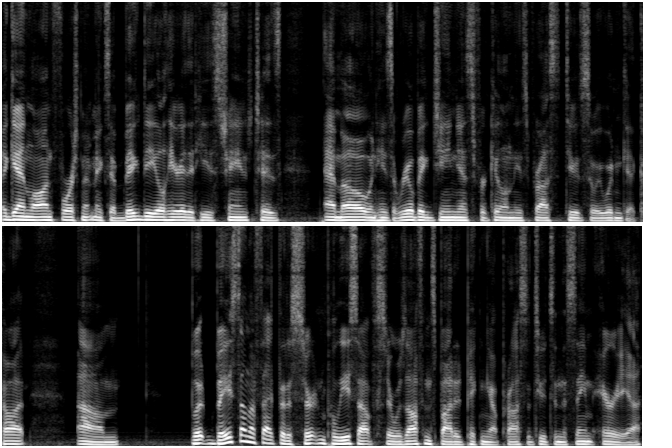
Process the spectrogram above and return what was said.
Again, law enforcement makes a big deal here that he's changed his MO and he's a real big genius for killing these prostitutes so he wouldn't get caught. Um, but based on the fact that a certain police officer was often spotted picking up prostitutes in the same area,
